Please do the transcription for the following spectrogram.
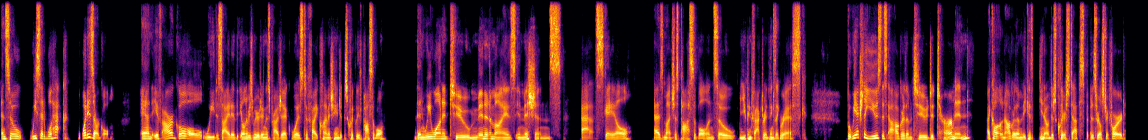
And so we said, well, heck, what is our goal? And if our goal, we decided the only reason we were doing this project was to fight climate change as quickly as possible, then we wanted to minimize emissions at scale as much as possible. And so you can factor in things like risk. But we actually use this algorithm to determine, I call it an algorithm because, you know, there's clear steps, but it's real straightforward.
